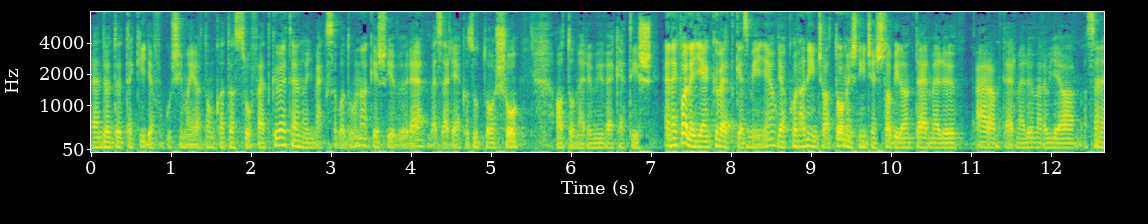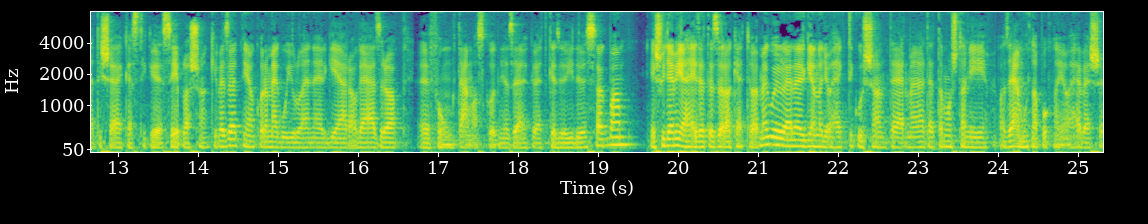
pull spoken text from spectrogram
ben döntöttek így a Fukushima-i atomkatasztrófát követően, hogy megszabadulnak, és jövőre bezárják az utolsó atomerőműveket is. Ennek van egy ilyen következménye, hogy akkor, ha nincs atom, és nincs stabilan termelő, áramtermelő, mert ugye a, a szenet is elkezdték szép lassan kivezetni, akkor a megújuló energiára, a gázra fogunk támaszkodni az elkövetkező időszakban. És ugye mi a helyzet ezzel a kettővel? Megújuló energia nagyon hektikusan termel, tehát a mostani, az elmúlt napok nagyon heves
